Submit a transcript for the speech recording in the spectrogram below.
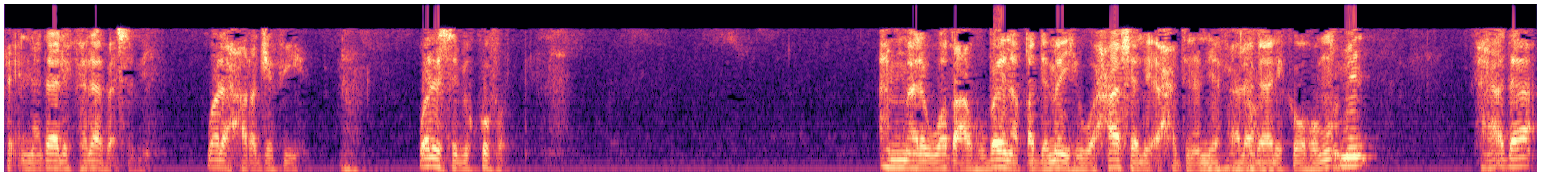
فإن ذلك لا بأس به ولا حرج فيه وليس بكفر. أما لو وضعه بين قدميه وحاشا لأحد أن يفعل ذلك وهو مؤمن هذا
